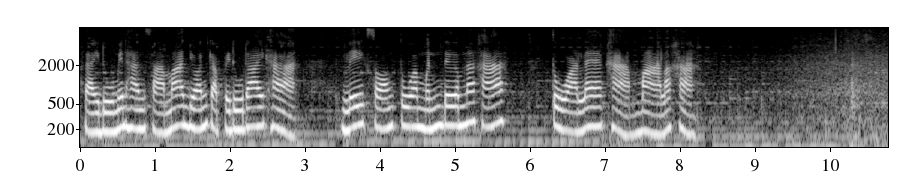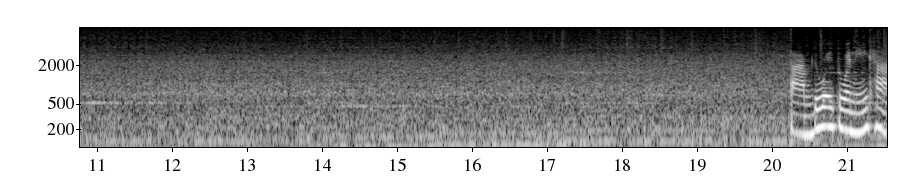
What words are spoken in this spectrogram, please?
ใครดูไม่ทันสามารถย้อนกลับไปดูได้ค่ะ เลข 2 ตัวเหมือนเดิมนะคะ ตัวแรกค่ะมาแล้วค่ะ ตามด้วยตัวนี้ค่ะ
